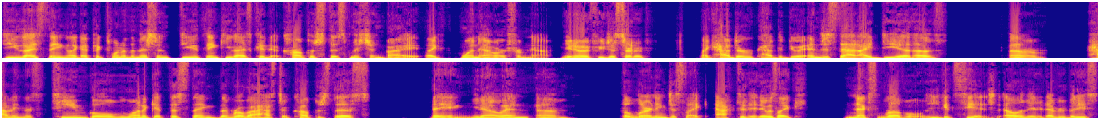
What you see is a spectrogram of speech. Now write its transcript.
do you guys think, like I picked one of the missions, do you think you guys could accomplish this mission by like one hour from now? You know, if you just sort of like had to, had to do it. And just that idea of, um, having this team goal. We want to get this thing. The robot has to accomplish this thing, you know, and, um, the learning just like activated. It was like next level. You could see it elevated. Everybody's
